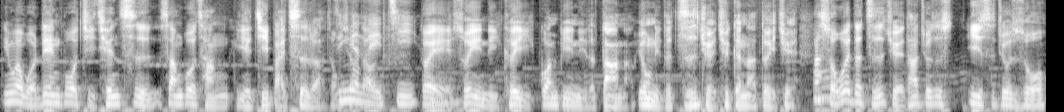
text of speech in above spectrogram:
因为我练过几千次，上过场也几百次了，经验累积。对，所以你可以关闭你的大脑，用你的直觉去跟他对决。那所谓的直觉，它就是意思就是说，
